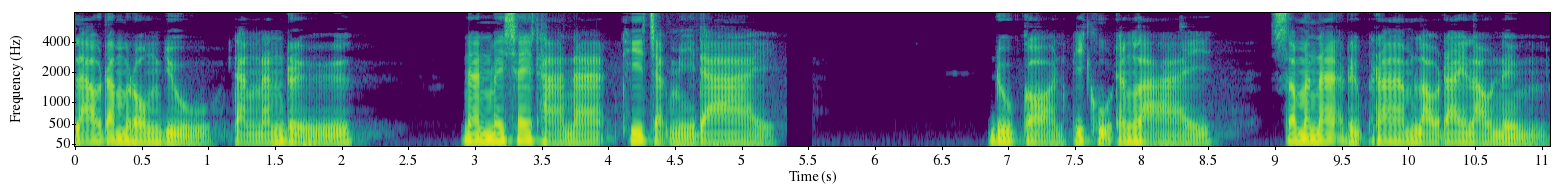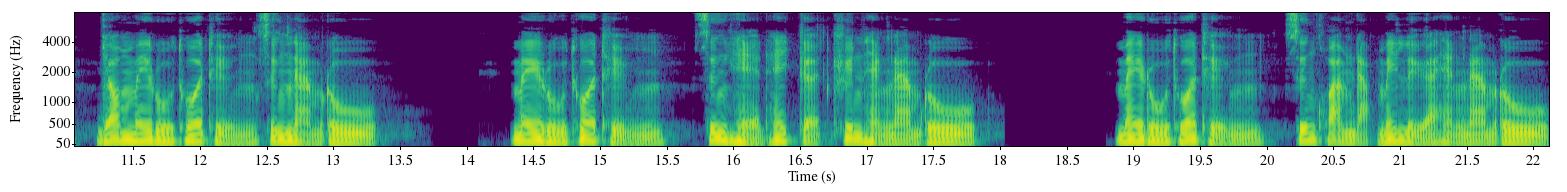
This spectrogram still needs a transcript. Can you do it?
แล้วดำรงอยู่ดังนั้นหรือ นั่นไม่ใช่ฐานะที่จะมีได้ ดูก่อนพิขุทั้งหลาย สมณะหรือพราหมณ์เหล่าใดเหล่าหนึ่ง ย่อมไม่รู้ทั่วถึงซึ่งนามรูป ไม่รู้ทั่วถึงซึ่งเหตุให้เกิดขึ้นแห่งนามรูป ไม่รู้ทั่วถึงซึ่งความดับไม่เหลือแห่งนามรูป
